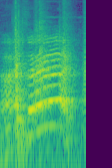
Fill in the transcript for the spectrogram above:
ナイス！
